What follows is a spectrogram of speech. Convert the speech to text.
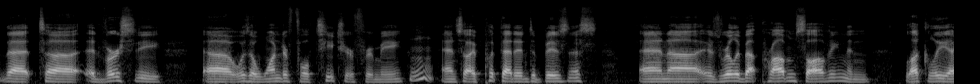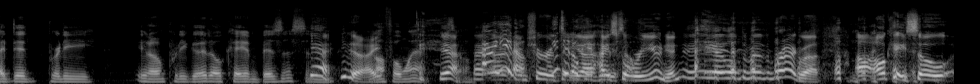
that uh, adversity uh, was a wonderful teacher for me, mm. and so I put that into business, and uh, it was really about problem solving. And luckily, I did pretty. You know, pretty good, okay in business. And yeah, you did. Right. Off I went. Yeah, so. I, mean, you know, I'm sure at the okay uh, high school reunion, you had a little bit to brag about. Uh, okay, so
